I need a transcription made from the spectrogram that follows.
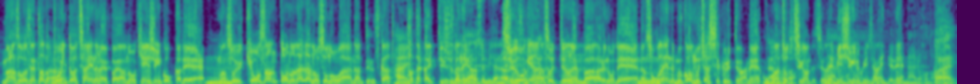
まあそうですね。ただポイントはチャイナがやっぱりあの権威主義国家で、うん、まあそういう共産党の中のそのはなんていうんですか、はい、戦いっていう主導権争いみたいな主導権争いっていうのがやっぱあるので、うん、そこら辺で向こうは無茶してくるっていうのはね、ここはちょっと違うんですよね。民主主義の国じゃないんでね。なるほど。はい。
